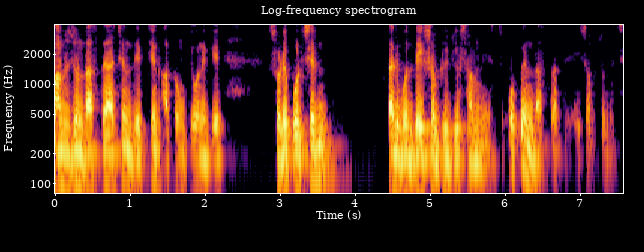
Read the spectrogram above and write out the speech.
মানুষজন রাস্তায় আছেন, দেখছেন, আতঙ্কে অনেকে সরে পড়ছেন। তারই মধ্যে এইসব ভিডিও সামনে এসছে। ওপেন রাস্তাতে এইসব চলেছে।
